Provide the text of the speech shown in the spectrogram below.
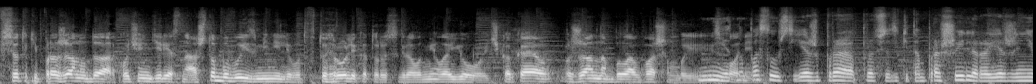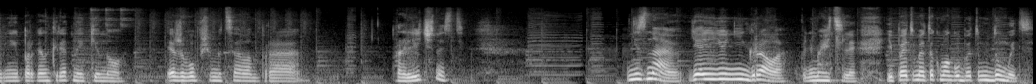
все-таки про Жанну Дарк. Очень интересно. А что бы вы изменили вот в той роли, которую сыграла Мила Йовович? Какая Жанна была в вашем бы исполнении? Нет, ну послушайте, я же про, про все-таки там про Шиллера, я же не, не про конкретное кино. Я же в общем и целом про, про личность. Не знаю, я ее не играла, понимаете ли, и поэтому я только могу об этом думать.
